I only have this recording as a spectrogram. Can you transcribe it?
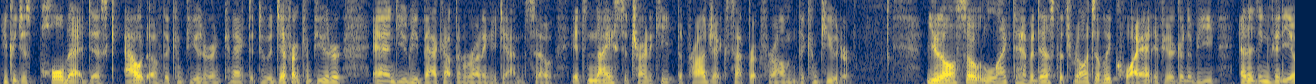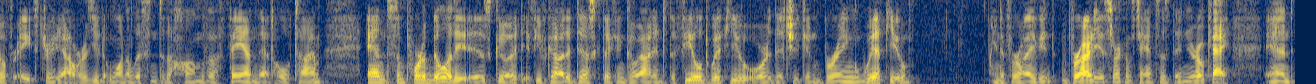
you could just pull that disk out of the computer and connect it to a different computer and you'd be back up and running again. So it's nice to try to keep the project separate from the computer. You'd also like to have a disk that's relatively quiet. If you're going to be editing video for eight straight hours, you don't want to listen to the hum of a fan that whole time. And some portability is good. If you've got a disk that can go out into the field with you or that you can bring with you, in a variety, variety of circumstances, then you're okay. And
